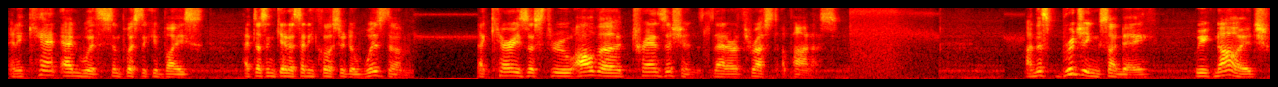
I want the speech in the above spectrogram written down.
And it can't end with simplistic advice that doesn't get us any closer to wisdom that carries us through all the transitions that are thrust upon us. On this bridging Sunday, we acknowledge,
